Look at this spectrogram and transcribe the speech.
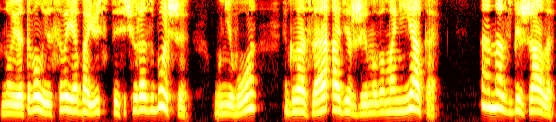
но этого лысого я боюсь в тысячу раз больше. У него глаза одержимого маньяка. Она сбежала,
